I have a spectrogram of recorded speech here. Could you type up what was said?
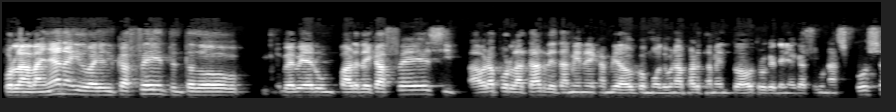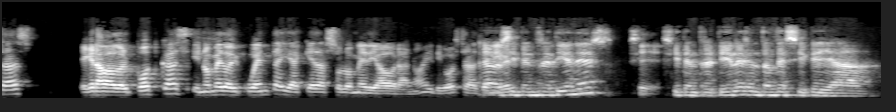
por la mañana he ido al café, he intentado beber un par de cafés y ahora por la tarde también he cambiado como de un apartamento a otro que tenía que hacer unas cosas. He grabado el podcast y no me doy cuenta y ya queda solo media hora, ¿no? Y digo, ostras, claro, si te entretienes, sí. si te entretienes, entonces sí que ya,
